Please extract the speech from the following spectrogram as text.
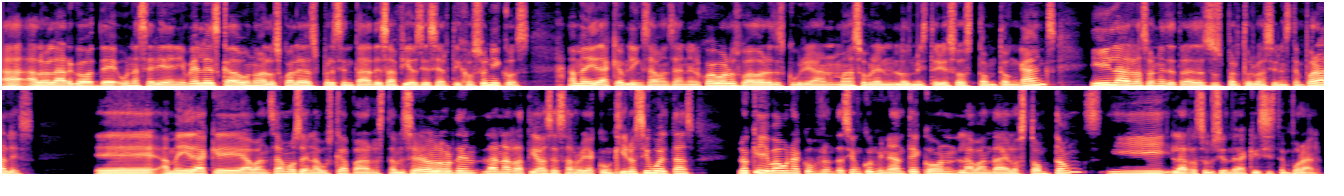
a, lo largo de una serie de niveles, cada uno de los cuales presenta desafíos y acertijos únicos. A medida que Blinks avanza en el juego, los jugadores descubrirán más sobre los misteriosos Tom Tom Gangs y las razones detrás de sus perturbaciones temporales. Eh, a medida que avanzamos en la búsqueda para restablecer el orden, la narrativa se desarrolla con giros y vueltas, lo que lleva a una confrontación culminante con la banda de los Tom Toms y la resolución de la crisis temporal.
